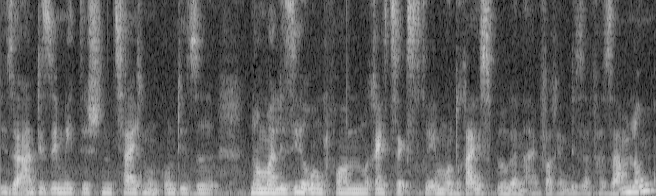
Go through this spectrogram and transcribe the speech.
dieser antisemitischen Zeichnung und diese Normalisierung von Rechtsextremen und Reichsbürgern einfach in dieser Versammlung.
